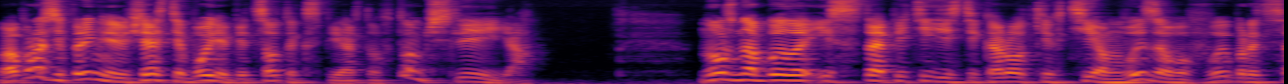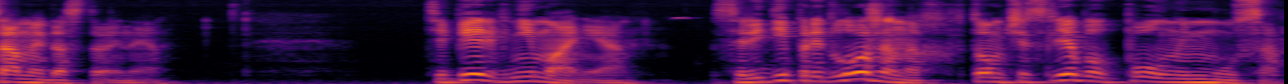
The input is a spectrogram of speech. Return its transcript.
В опросе приняли участие более 500 экспертов, в том числе и я. Нужно было из 150 коротких тем вызовов выбрать самые достойные. Теперь внимание. Среди предложенных в том числе был полный мусор.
